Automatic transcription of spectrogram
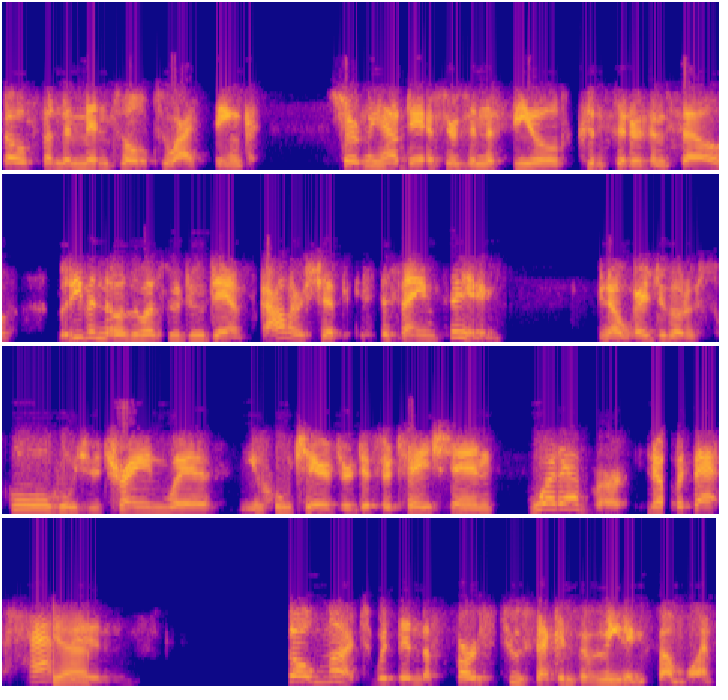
so fundamental to I think certainly how dancers in the field consider themselves, but even those of us who do dance scholarship, it's the same thing. You know, where'd you go to school? Who'd you train with? You, who chaired your dissertation? Whatever. You know, but that happens yeah. so much within the first two seconds of meeting someone.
